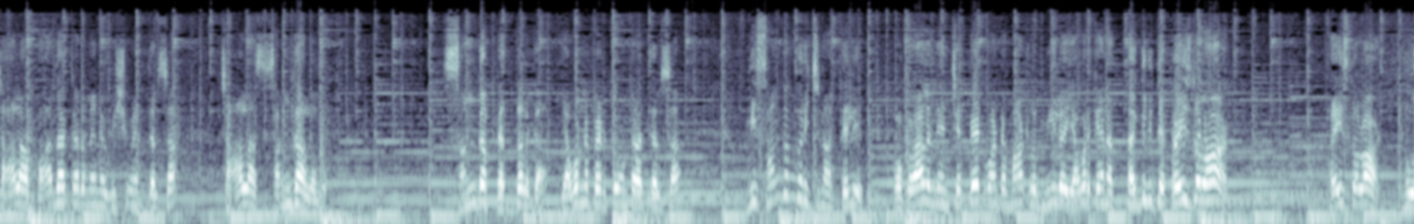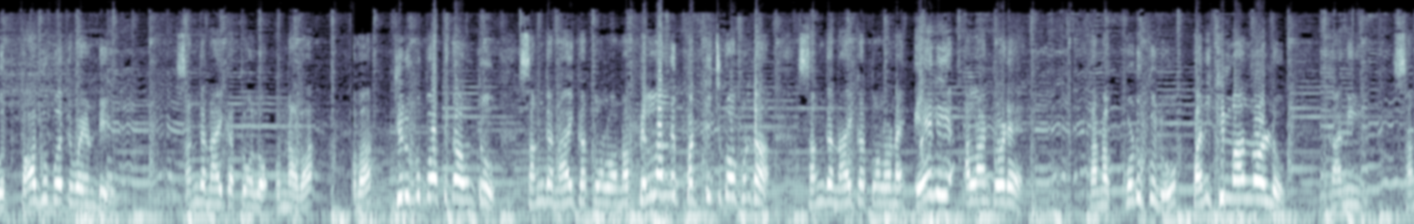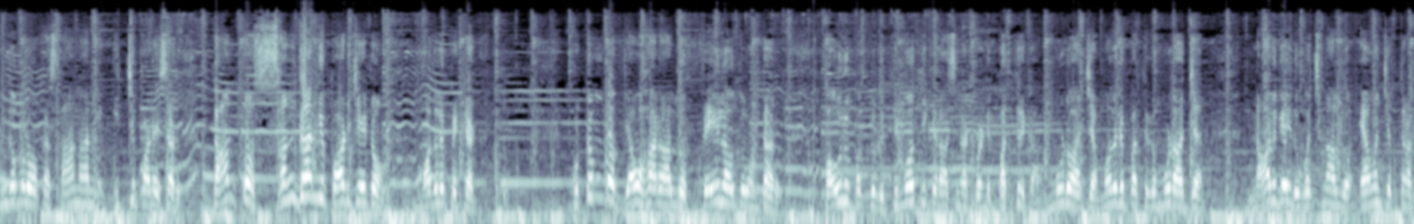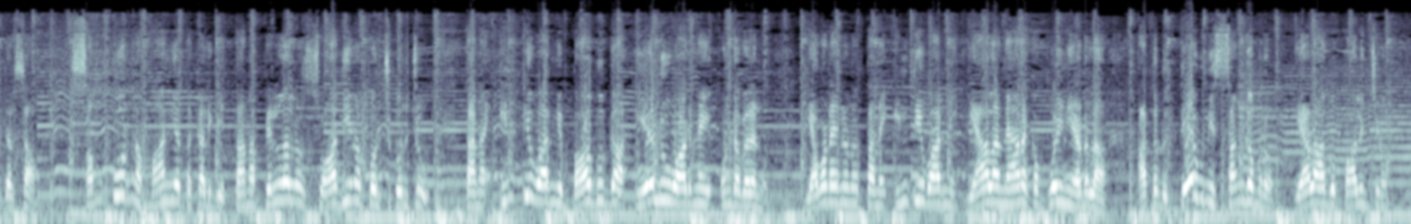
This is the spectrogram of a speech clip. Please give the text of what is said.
చాలా బాధాకరమైన విషయం ఏంటి తెలుసా? చాలా సంఘాలలో సంఘ పెద్దలుగా ఎవరిని పెడుతూ ఉంటారో తెలుసా? మీ సంఘం గురించి నాకు తెలియదు. ఒకవేళ నేను చెప్పేటువంటి మాటలు మీలో ఎవరికైనా తగిలితే praise the Lord praise the Lord నువ్వు తాగుబోతువై ఉండి సంఘ నాయకత్వంలో ఉన్నావా? అవా? తిరుగుబోతుగా ఉంటూ సంఘ నాయకత్వంలో ఉన్న పిల్లల్ని పట్టించుకోకుండా సంఘ నాయకత్వంలో ఉన్న ఏలి అలాంటోడే తన కొడుకులు పనికి మాలినోళ్ళు కానీ సంఘములో ఒక స్థానాన్ని ఇచ్చి పాడేశాడు. దాంతో సంఘాన్ని పాడు చేయటం మొదలు పెట్టాడు కుటుంబ వ్యవహారాల్లో ఫెయిల్ అవుతూ ఉంటారు. పౌరు భక్తుడు తిమోతికి రాసినటువంటి పత్రిక మూడో అధ్యాయం మొదటి పత్రిక మూడో అధ్యాయం నాలుగైదు వచనాల్లో ఏమని చెప్తున్నాడు తెలుసా? సంపూర్ణ మాన్యత కలిగి తన పిల్లలను స్వాధీనపరుచుకొనుచు తన ఇంటి వారిని బాగుగా ఏలువాడినై ఉండవలను. ఎవడైనను తన ఇంటి వారిని ఏల నేరకపోయిన ఎడల అతడు దేవుని సంఘమును ఎలాగూ పాలించను.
